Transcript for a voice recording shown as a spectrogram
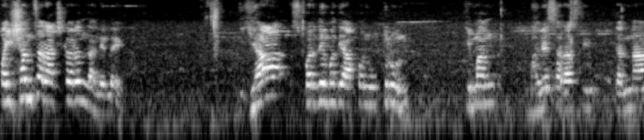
पैशांचं राजकारण झालेलं आहे. ह्या स्पर्धेमध्ये आपण उतरून किमान भावे सर असतील त्यांना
